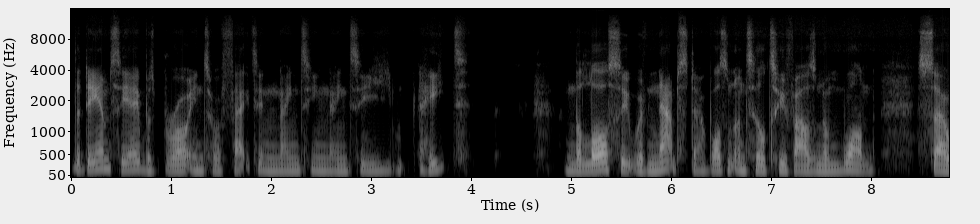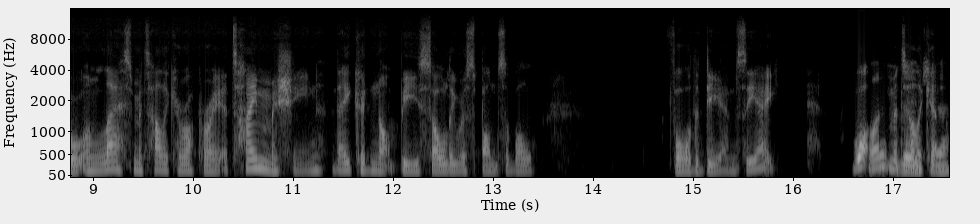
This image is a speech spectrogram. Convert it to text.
the DMCA was brought into effect in 1998. And the lawsuit with Napster wasn't until 2001. So, unless Metallica operate a time machine, they could not be solely responsible for the DMCA. What What Metallica,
